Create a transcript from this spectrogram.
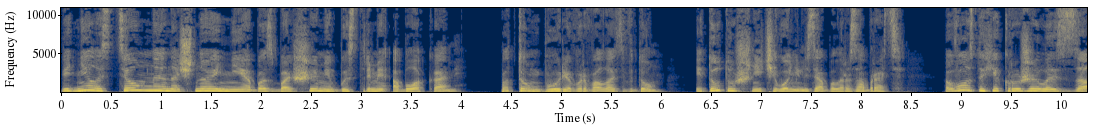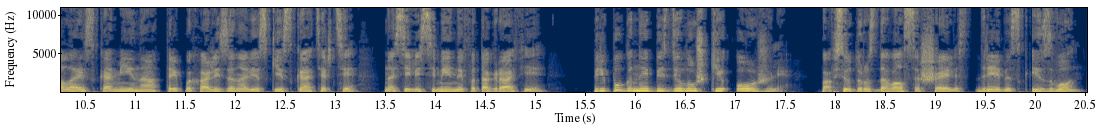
виднелось темное ночное небо с большими быстрыми облаками. Потом буря ворвалась в дом. И тут уж ничего нельзя было разобрать. В воздухе кружилась зала из камина, трепыхались занавески и скатерти, носили семейные фотографии. Перепуганные безделушки ожили. Повсюду раздавался шелест, дребезг и звон.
